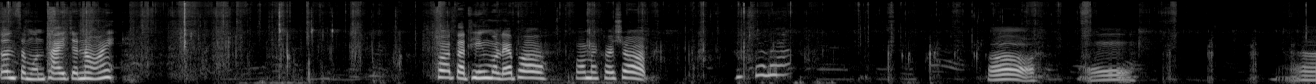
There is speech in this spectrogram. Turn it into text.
ต้นสมุนไพรจะน้อย พ่อตัดทิ้งหมดแล้วพ่อ พ่อไม่ค่อยชอบใช่แล้ว พ่อ เออได้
